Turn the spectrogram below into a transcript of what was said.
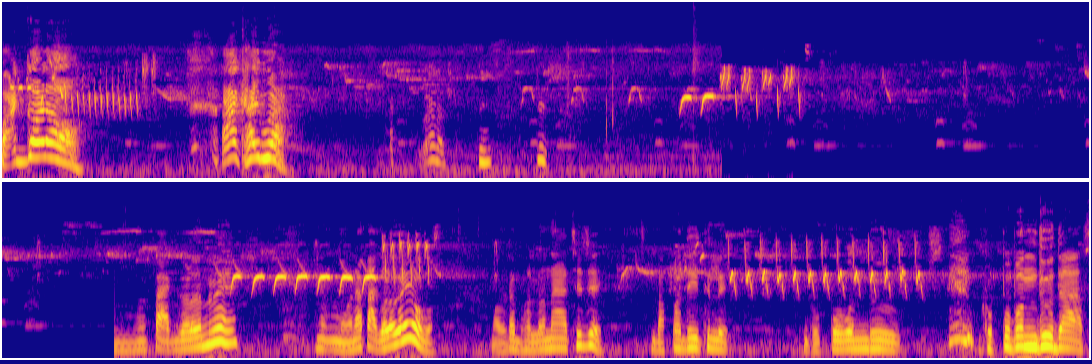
पागल आ खाई ମୁଁ ପାଗଳ ନୁହେଁ ମୋ ନାଁ ପାଗଳ କାହିଁ ହବ ମୋର ଗୋଟେ ଭଲ ନାଁ ଅଛି ଯେ ବାପା ଦେଇଥିଲେ ଗୋପବନ୍ଧୁ ଗୋପବନ୍ଧୁ ଦାସ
